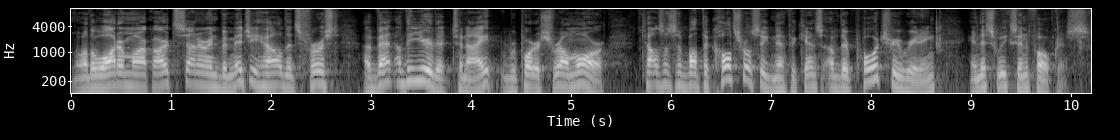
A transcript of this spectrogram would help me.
Well, the Watermark Arts Center in Bemidji held its first event of the year tonight. Reporter Sherelle Moore tells us about the cultural significance of their poetry reading in this week's In Focus.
